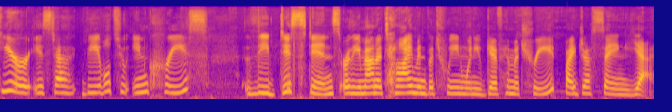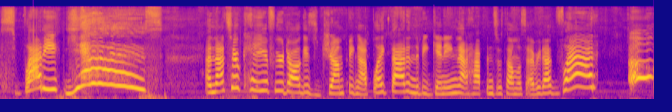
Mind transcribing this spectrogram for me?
here is to be able to increase the distance or the amount of time in between when you give him a treat by just saying yes. Vladdy, yes! And that's okay if your dog is jumping up like that in the beginning. That happens with almost every dog. Vlad, oh,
